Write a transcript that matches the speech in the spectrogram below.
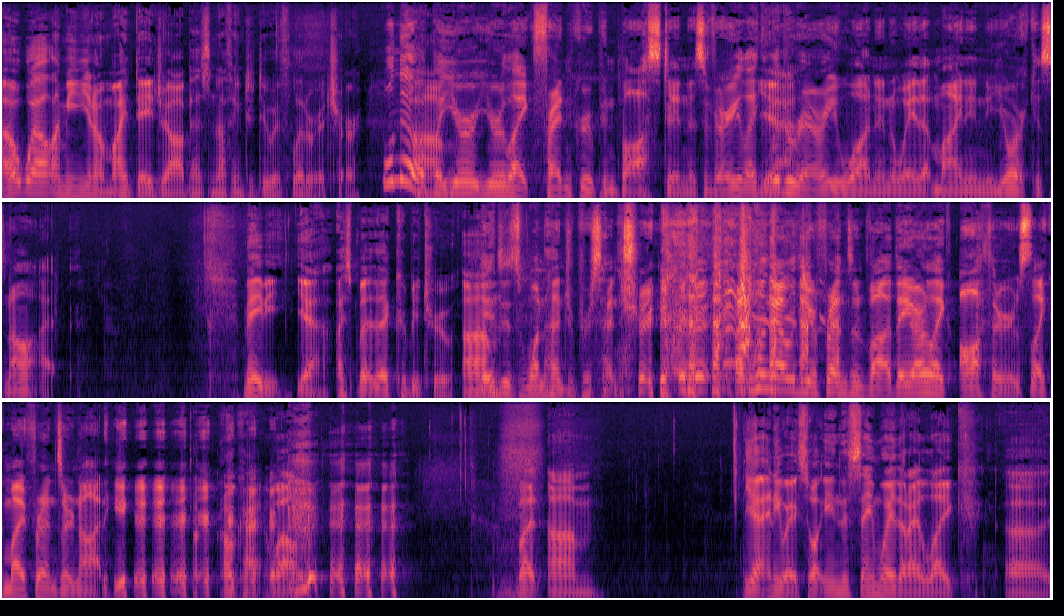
Oh well, I mean, you know, my day job has nothing to do with literature. Well, no, but your your like friend group in Boston is a very like Um, Yeah. literary one in a way that mine in New York is not. Maybe, yeah, I sp- that could be true. Um, it is one hundred percent true. I've hung out with your friends in Boston. They are like authors. Like my friends are not here. okay, well, but um, yeah. Anyway, so in the same way that I like, uh,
